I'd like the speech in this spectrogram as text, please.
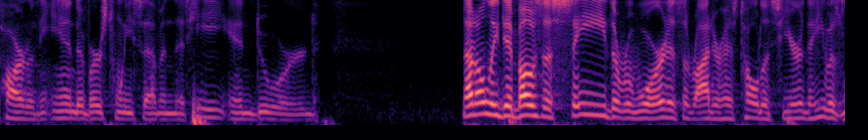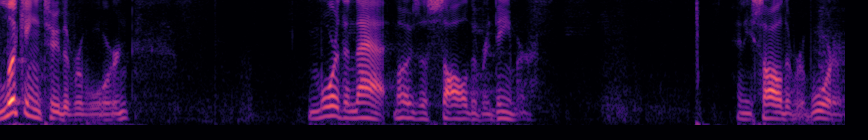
part or the end of verse 27, that he endured. Not only did Moses see the reward, as the writer has told us here, that he was looking to the reward, more than that, Moses saw the Redeemer and he saw the rewarder.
